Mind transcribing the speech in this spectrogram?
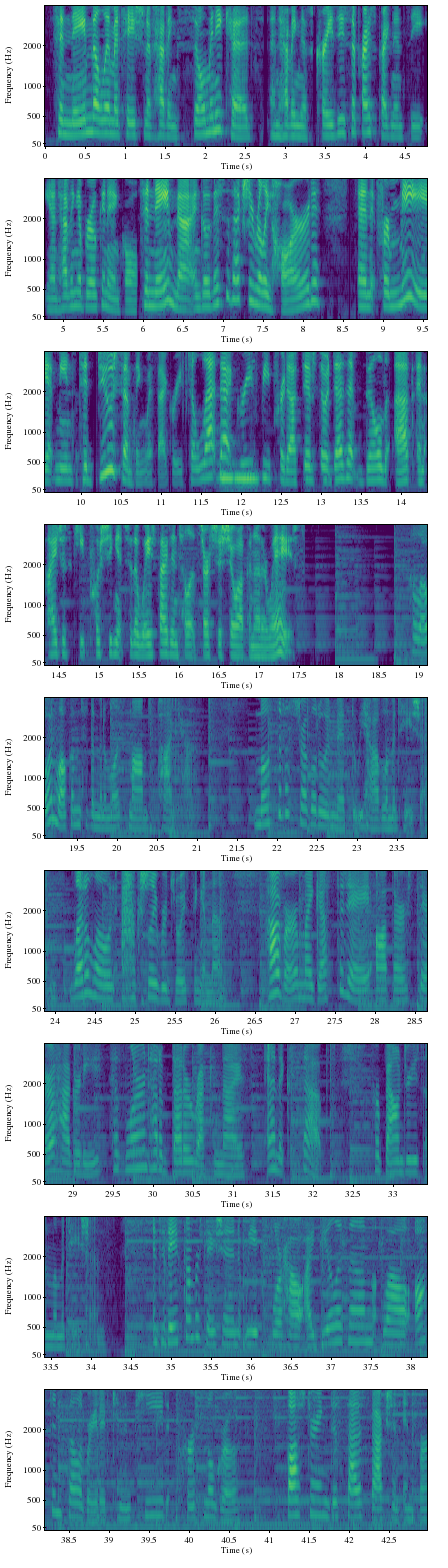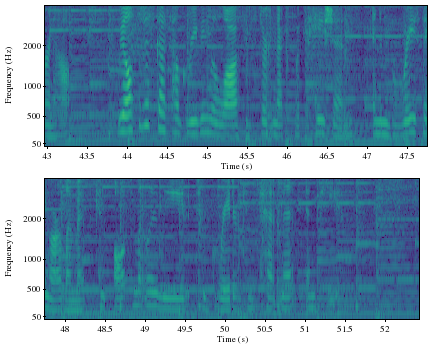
to name the limitation of having so many kids and having this crazy surprise pregnancy and having a broken ankle, to name that and go, this is actually really hard. And for me, it means to do something with that grief, to let that grief mm-hmm. be productive so it doesn't build up and I just keep pushing it to the wayside until it starts to show up in other ways. Hello, and welcome to the Minimalist Moms podcast. Most of us struggle to admit that we have limitations, let alone actually rejoicing in them. However, my guest today, author Sara Hagerty, has learned how to better recognize and accept her boundaries and limitations. In today's conversation, we explore how idealism, while often celebrated, can impede personal growth, fostering dissatisfaction and burnout. We also discuss how grieving the loss of certain expectations and embracing our limits can ultimately lead to greater contentment and peace.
